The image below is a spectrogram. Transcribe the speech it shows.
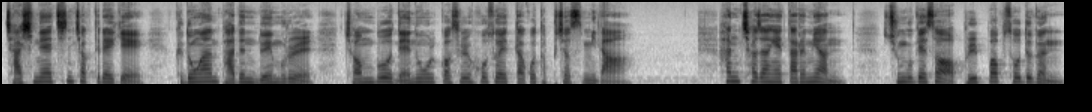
자신의 친척들에게 그동안 받은 뇌물을 전부 내놓을 것을 호소했다고 덧붙였습니다. 한 처장에 따르면 중국에서 불법 소득은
